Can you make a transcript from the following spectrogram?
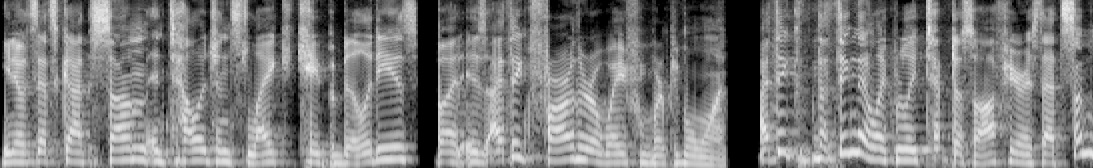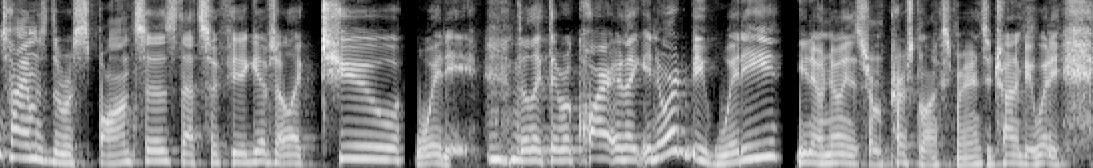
You know, it's, that's got some intelligence-like capabilities, but is I think farther away from where people want. I think the thing that like really tipped us off here is that sometimes the responses that Sophia gives are like too witty. They're like they require like in order to be witty, you know, knowing this from personal experience, you're trying to be witty.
